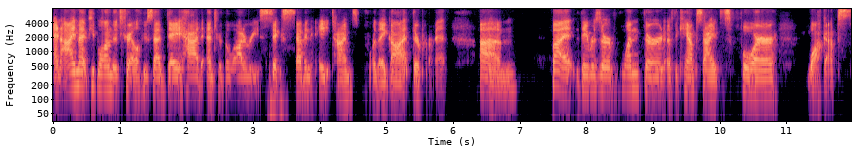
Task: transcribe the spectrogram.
And I met people on the trail who said they had entered the lottery six, seven, eight times before they got their permit. Um, but they reserve one third of the campsites for walk ups.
